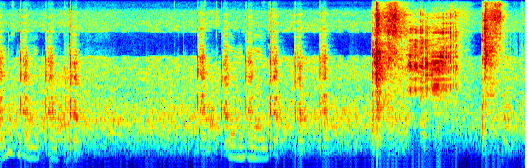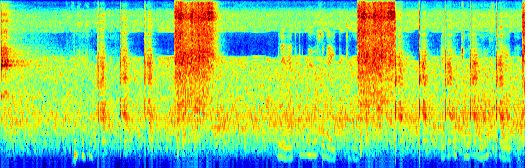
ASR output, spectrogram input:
я не знаю, як це. Це називається. Блін, я тепер боюся вийти чогось. Я тепер чогось боюся вийти.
